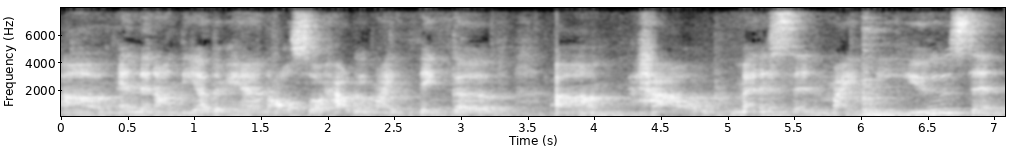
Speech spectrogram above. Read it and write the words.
Um, and then on the other hand, also how we might think of um, how medicine might be used and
